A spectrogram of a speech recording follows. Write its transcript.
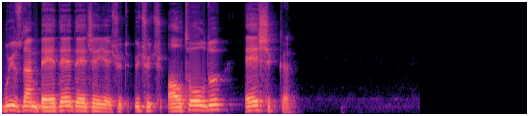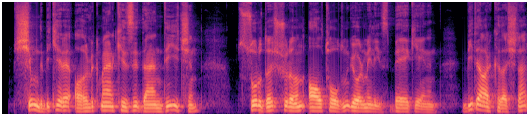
Bu yüzden BD DC'ye eşit 3 3 6 oldu. E şıkkı. Şimdi bir kere ağırlık merkezi dendiği için soruda şuranın 6 olduğunu görmeliyiz BG'nin. Bir de arkadaşlar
